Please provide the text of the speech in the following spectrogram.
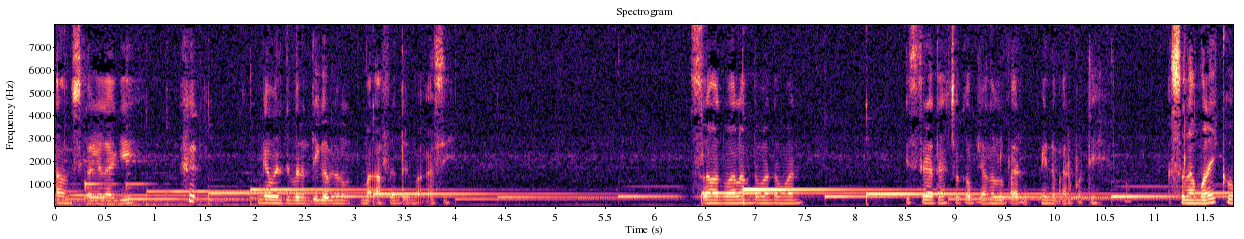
um, sekali lagi nggak berhenti berhenti gue bilang maaf dan terima kasih. Selamat malam teman-teman. Istirahat yang cukup jangan lupa minum air putih. Assalamualaikum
